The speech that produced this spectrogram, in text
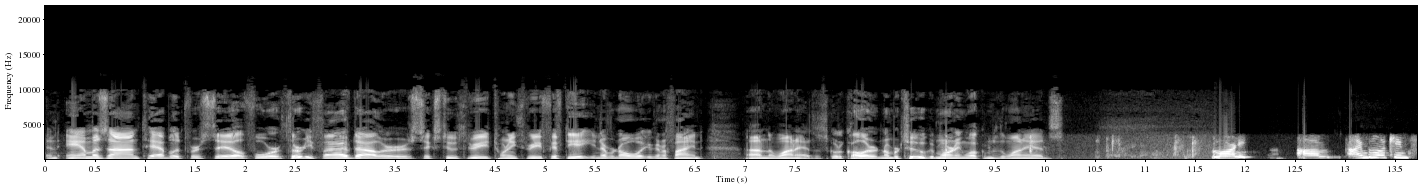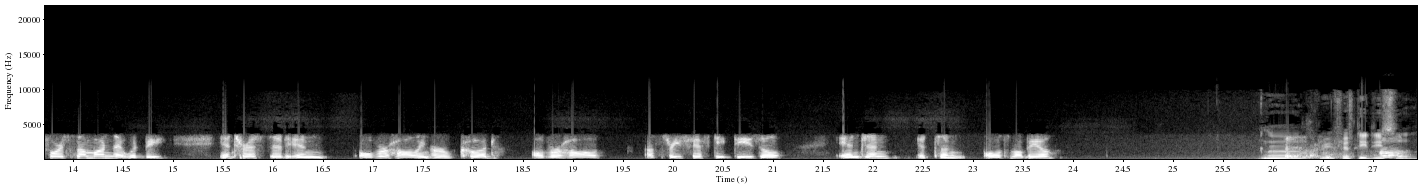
An Amazon tablet for sale for thirty-five dollars. Six two three twenty three fifty eight. You never know what you're going to find on the Want Ads. Let's go to caller number two. Good morning. Welcome to the Want Ads. Morning. Um, I'm looking for someone that would be interested in overhauling or could overhaul a 350 diesel engine. It's an Oldsmobile. Uh, 350 diesel.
